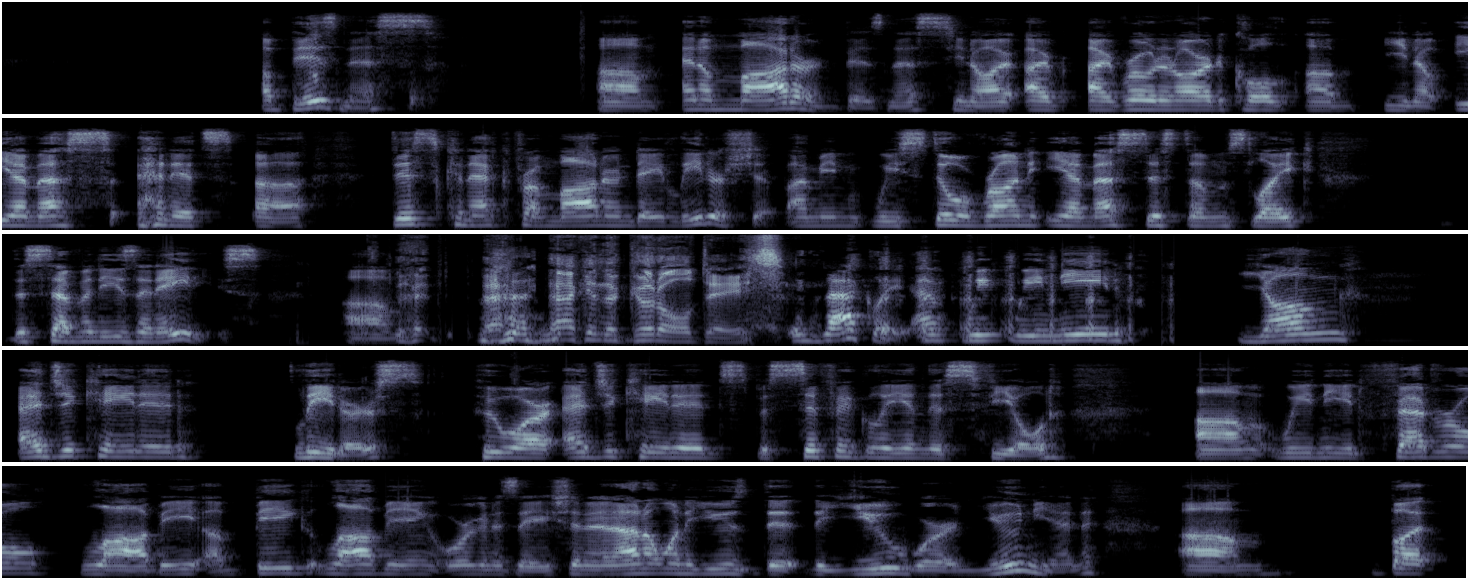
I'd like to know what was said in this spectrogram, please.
a business um, and a modern business. You know, I, I, I wrote an article, um, you know, EMS and its uh, disconnect from modern day leadership. I mean, we still run EMS systems like the 70s and 80s. Um, back, back in the good old days. exactly. And we, we need young, educated leaders who are educated specifically in this field. Um, we need federal lobby, a big lobbying organization, and I don't want to use the the U word, union, um, but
